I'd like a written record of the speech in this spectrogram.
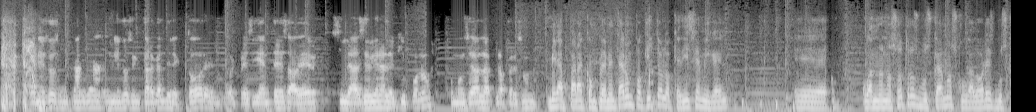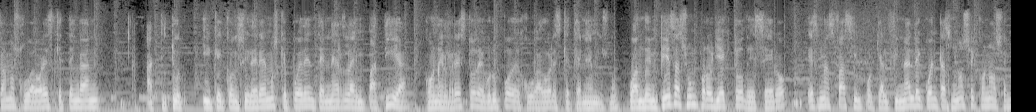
En eso se encarga, en eso se encarga el director el, o el presidente de saber si le hace bien al equipo o no, como sea la, la persona. Mira, para complementar un poquito lo que dice Miguel, eh, cuando nosotros buscamos jugadores, buscamos jugadores que tengan actitud y que consideremos que pueden tener la empatía con el resto de grupo de jugadores que tenemos, ¿no? Cuando empiezas un proyecto de cero es más fácil porque al final de cuentas no se conocen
